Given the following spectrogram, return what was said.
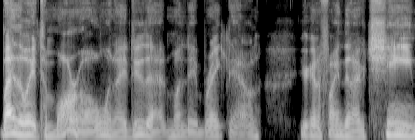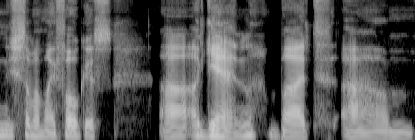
by the way, tomorrow when I do that Monday breakdown, you're going to find that I've changed some of my focus uh, again, but um,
